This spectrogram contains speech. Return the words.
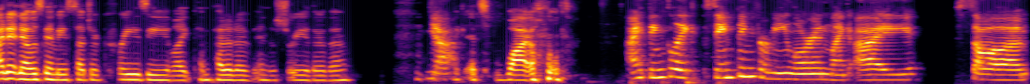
I didn't know it was going to be such a crazy, like competitive industry either though. Yeah. Like it's wild. I think like same thing for me, Lauren. Like I saw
